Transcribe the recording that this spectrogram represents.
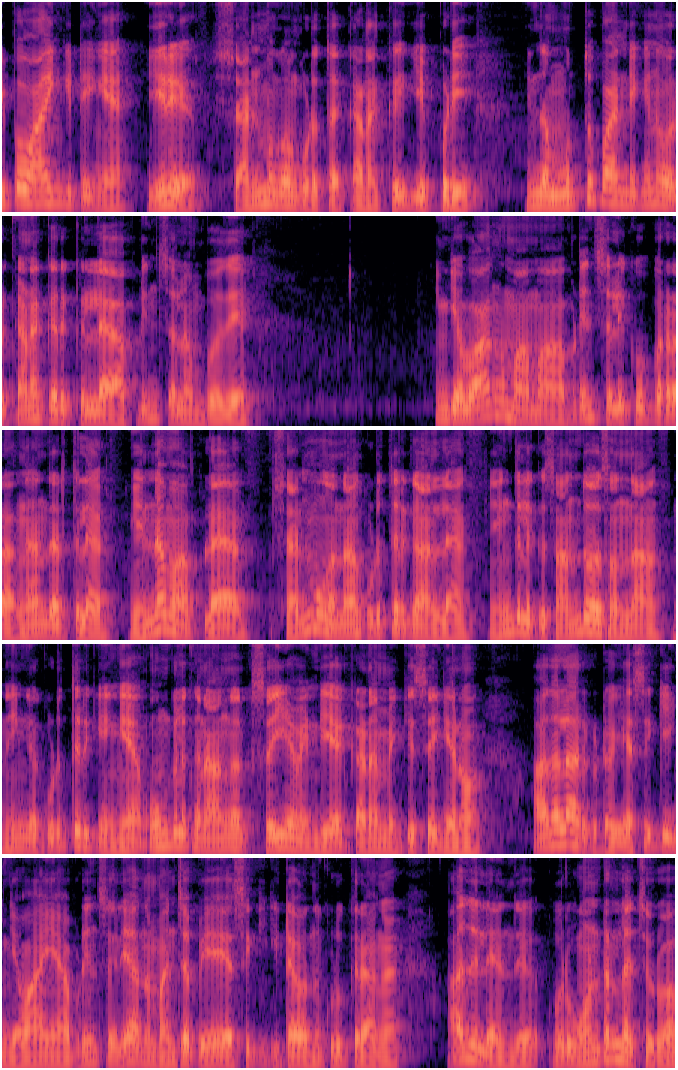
இப்போ வாங்கிக்கிட்டீங்க. இரு சண்முகம் கொடுத்த கணக்கு இப்படி. இந்த முத்துப்பாண்டிக்குன்னு ஒரு கணக்கு இருக்குல்ல? அப்படின்னு சொல்லும்போது இங்கே வாங்க மாமா அப்படின்னு சொல்லி கூப்பிட்றாங்க அந்த இடத்துல. என்ன மாப்பிள்ள சண்முகம் தான் கொடுத்துருக்கான்ல. எங்களுக்கு சந்தோஷம்தான். நீங்கள் கொடுத்துருக்கீங்க. உங்களுக்கு நாங்கள் செய்ய வேண்டிய கடமைக்கு செய்கிறோம். அதெல்லாம் இருக்கட்டும். எசக்கி இங்கே வாங்க அப்படின்னு சொல்லி அந்த மஞ்சப்பையை எசக்கி கிட்ட வந்து கொடுக்குறாங்க. அதுலேருந்து ஒரு ஒன்றரை லட்ச ரூபா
